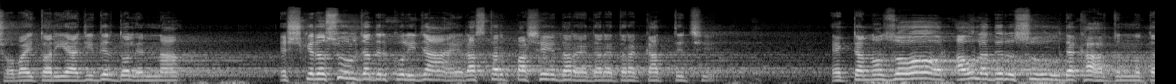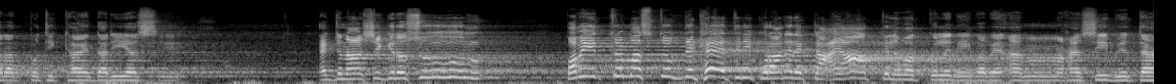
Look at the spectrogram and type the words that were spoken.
সবাই তো আর ইয়াজিদের দলের না। এসকে রসুল যাদের কলি যায় রাস্তার পাশে দাঁড়ায় দাঁড়ায় তারা কাঁদতেছে একটা নজর আউলাদের রসুল দেখার জন্য তারা প্রতীক্ষায় দাঁড়িয়ে আছে একজন আশিক রসুল পবিত্র মস্তক দেখে তিনি কোরআনের একটা আয়াত তেলাওয়াত করলেন এইভাবে আম হাসিবতা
